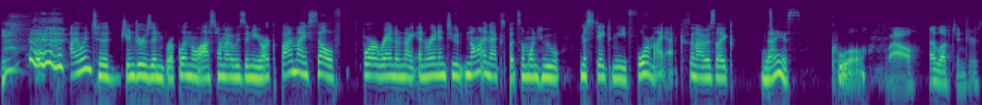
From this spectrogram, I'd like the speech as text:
that. I went to Ginger's in Brooklyn the last time I was in New York by myself for a random night and ran into not an ex, but someone who mistaked me for my ex. And I was like, nice. cool. Wow, I love gingers.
